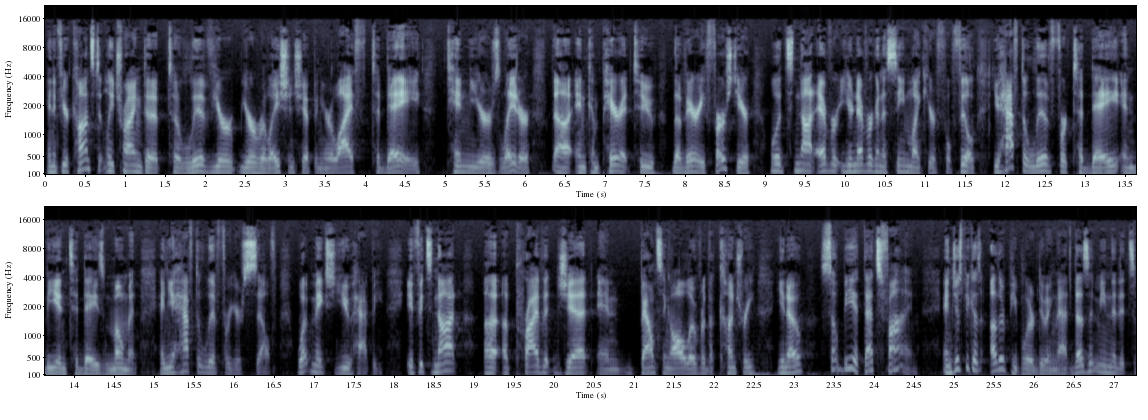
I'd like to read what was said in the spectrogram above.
And if you're constantly trying to to live your your relationship and your life today 10 years later uh, and compare it to the very first year, well, it's not ever, you're never going to seem like you're fulfilled. You have to live for today and be in today's moment. And you have to live for yourself. What makes you happy? If it's not a, a private jet and bouncing all over the country, you know, so be it. That's fine. And just because other people are doing that doesn't mean that it's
